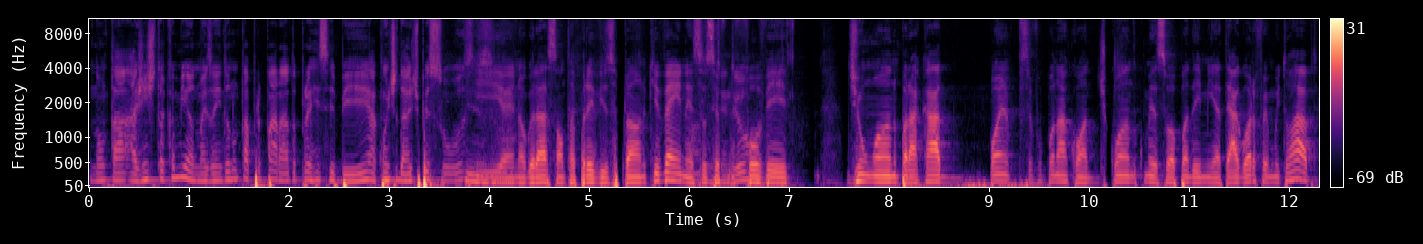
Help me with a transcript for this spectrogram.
não tá. A gente tá caminhando, mas ainda não tá preparado para receber a quantidade de pessoas. E a inauguração tá prevista para ano que vem, né? Se você Entendeu? for ver de um ano para cá, põe, se você for pôr na conta de quando começou a pandemia até agora, foi muito rápido.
